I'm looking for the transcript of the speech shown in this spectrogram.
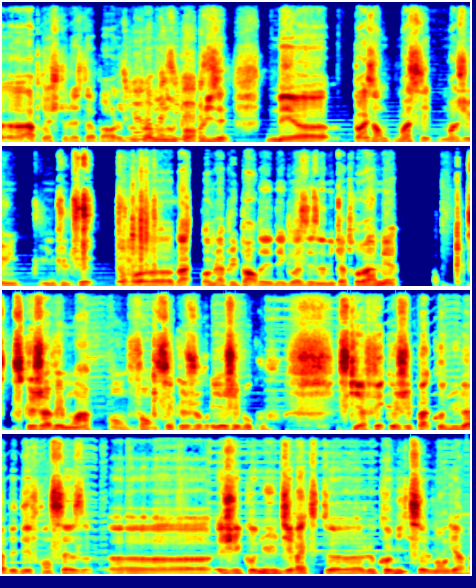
euh, après, je te laisse la parole, je ne veux pas monopoliser. Mais euh, par exemple, moi, c'est moi j'ai une, une culture, euh, bah, comme la plupart des, des gosses des années 80, mais ce que j'avais moi enfant, c'est que je voyageais beaucoup. Ce qui a fait que j'ai pas connu la BD française. Euh, et j'ai connu direct euh, le comics et le manga.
